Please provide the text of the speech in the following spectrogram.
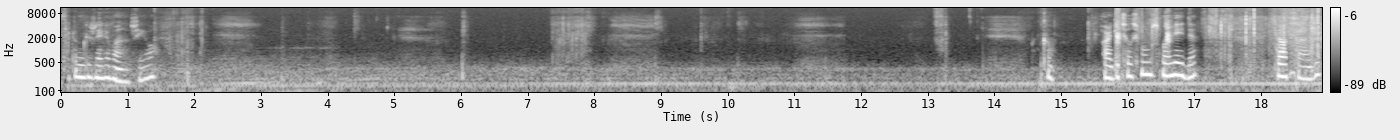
Sarım güzeli benziyor. Bakın. Arge çalışmamız böyleydi. Kağıt serdik.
